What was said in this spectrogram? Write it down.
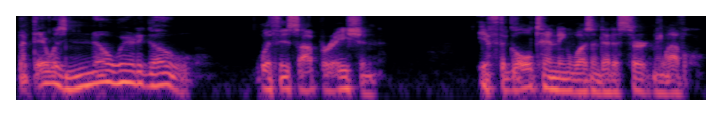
But there was nowhere to go with this operation if the goaltending wasn't at a certain level.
